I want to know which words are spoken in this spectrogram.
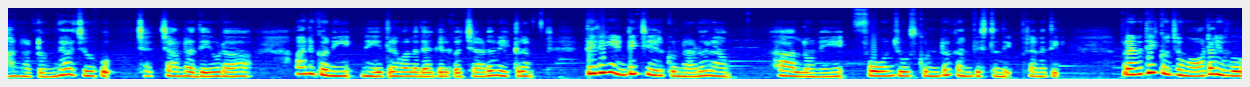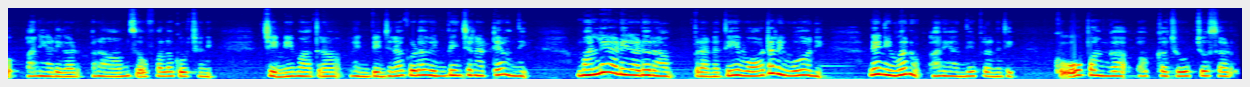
అన్నట్టుంది ఆ చూపు. చచ్చాన్రా దేవుడా? అనుకుని నేత్ర వాళ్ళ దగ్గరికి వచ్చాడు విక్రమ్. తిరిగి ఇంటికి చేరుకున్నాడు రామ్. హాల్లోనే ఫోన్ చూసుకుంటూ కనిపిస్తుంది ప్రణతి. ప్రణతి కొంచెం వాటర్ ఇవ్వు అని అడిగాడు. రామ్ సోఫాలో కూర్చొని. చిన్ని మాత్రం వినిపించినా కూడా వినిపించినట్టే ఉంది. మళ్ళీ అడిగాడు రామ్. ప్రణతి వాటర్ ఇవ్వు అని. నేను ఇవ్వను అని అంది ప్రణతి. కోపంగా ఒక్క చూపు చూశాడు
